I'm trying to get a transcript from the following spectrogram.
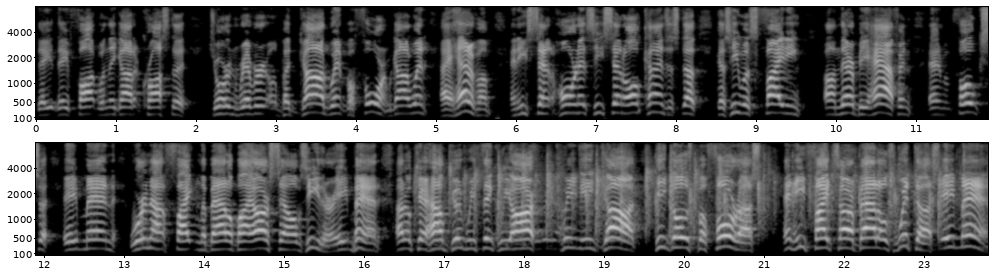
they, they fought when they got across the, Jordan River, but God went before him. God went ahead of him, and he sent hornets. He sent all kinds of stuff because he was fighting on their behalf. And, and folks, uh, amen, we're not fighting the battle by ourselves either. Amen. I don't care how good we think we are. We need God. He goes before us and he fights our battles with us. Amen.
